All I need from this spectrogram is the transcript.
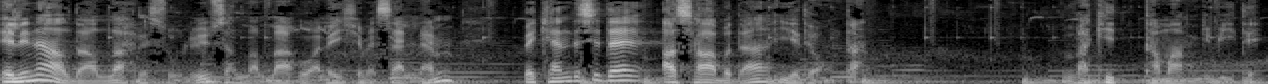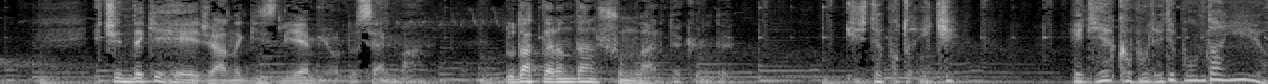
Eline aldı Allah Resulü sallallahu aleyhi ve sellem ve kendisi de ashabı da yedi ondan. Vakit tamam gibiydi. İçindeki heyecanı gizleyemiyordu Selman. Dudaklarından şunlar döküldü. İşte bu da iki. Hediye kabul edip ondan yiyor.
